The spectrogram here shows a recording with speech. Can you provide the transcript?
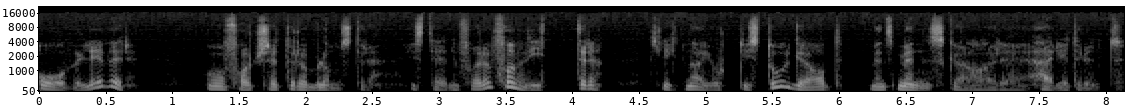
overlever og fortsetter å blomstre, istedenfor å forvitre, slik den har gjort i stor grad mens mennesket har herjet rundt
